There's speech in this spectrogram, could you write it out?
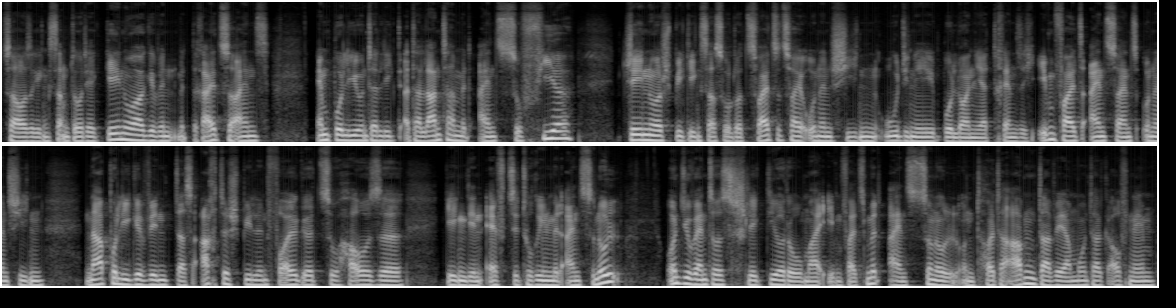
zu Hause gegen Sampdoria Genua, gewinnt mit 3 zu 1. Empoli unterliegt Atalanta mit 1 zu 4. Genoa spielt gegen Sassuolo 2 zu 2 unentschieden. Udine, Bologna trennen sich ebenfalls 1 zu 1 unentschieden. Napoli gewinnt das achte Spiel in Folge zu Hause gegen den FC Turin mit 1 zu 0. Und Juventus schlägt die Roma ebenfalls mit 1 zu 0. Und heute Abend, da wir ja Montag aufnehmen,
